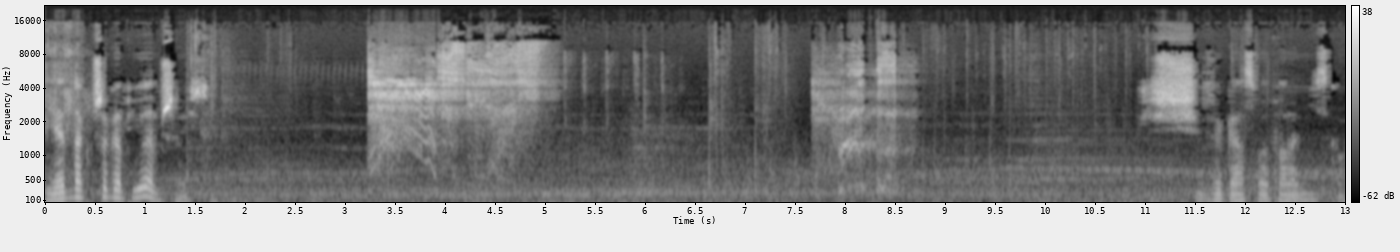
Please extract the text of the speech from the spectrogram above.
Jednak przegapiłem przejście. Jakieś wygasłe palenisko.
